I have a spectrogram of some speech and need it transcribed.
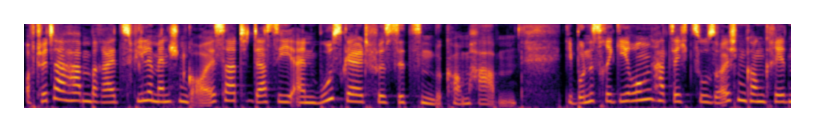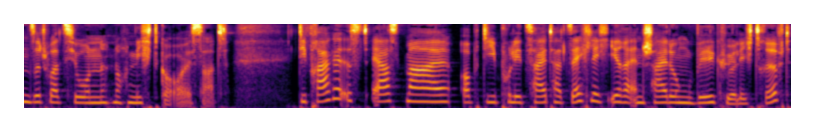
Auf Twitter haben bereits viele Menschen geäußert, dass sie ein Bußgeld fürs Sitzen bekommen haben. Die Bundesregierung hat sich zu solchen konkreten Situationen noch nicht geäußert. Die Frage ist erstmal, ob die Polizei tatsächlich ihre Entscheidungen willkürlich trifft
